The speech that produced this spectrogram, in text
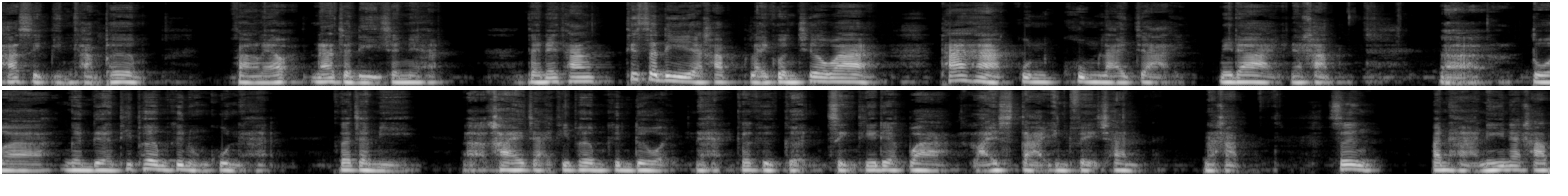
passive income เพิ่ม ฟังแล้วน่าจะดีใช่ไหมฮะแต่ในทางทฤษฎีอะครับ หลายคนเชื่อว่า ถ้าหากคุณคุมรายจ่ายไม่ได้นะครับตัวเงินเดือนที่เพิ่มขึ้นของคุณนะฮะก็จะมีค่าใช้จ่ายที่เพิ่มขึ้นด้วยนะฮะก็คือเกิดสิ่งที่เรียกว่า lifestyle inflation นะครับซึ่งปัญหานี้นะครับ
